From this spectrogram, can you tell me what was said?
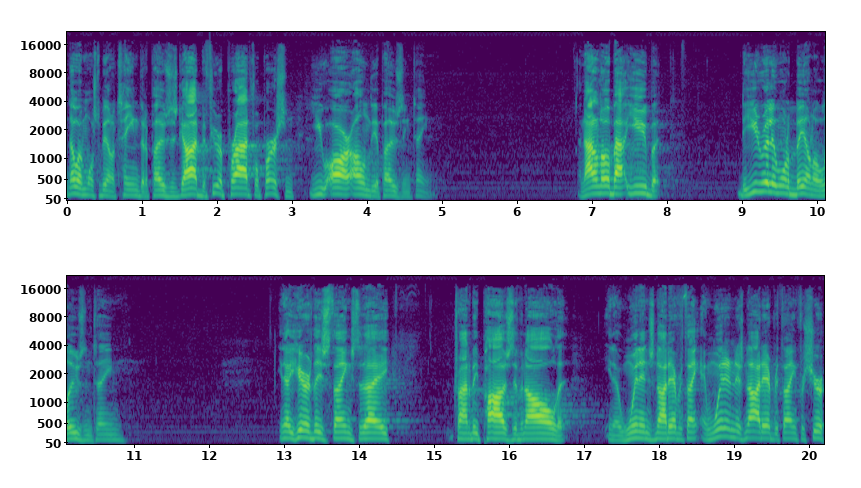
no one wants to be on a team that opposes God, but if you're a prideful person, you are on the opposing team. And I don't know about you, but do you really want to be on a losing team? You know, you hear these things today, trying to be positive and all, that you know, winning's not everything, and winning is not everything for sure,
